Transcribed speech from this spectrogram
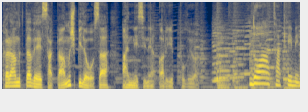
karanlıkta ve saklanmış bile olsa annesini arayıp buluyor. Doğa Takvimi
